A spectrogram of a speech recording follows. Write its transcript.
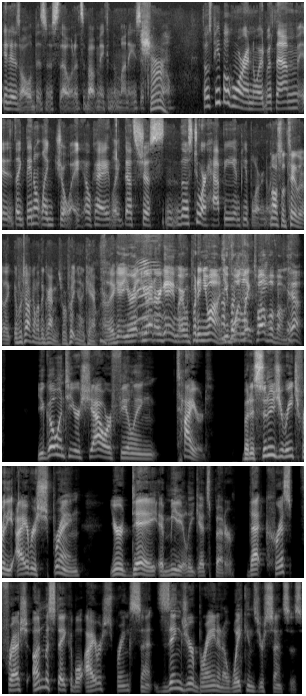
it is all a business though, and it's about making the money. Sure. Those people who are annoyed with them, it, like they don't like joy. Okay, like that's just those two are happy and people are annoyed. And also, Taylor, like if we're talking about the Grammys, we're putting you on camera. Like you're at, you're at our game, right? We're putting you on. You've won like 12 of them. Yeah. You go into your shower feeling tired, but as soon as you reach for the Irish Spring, your day immediately gets better. That crisp, fresh, unmistakable Irish Spring scent zings your brain and awakens your senses.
